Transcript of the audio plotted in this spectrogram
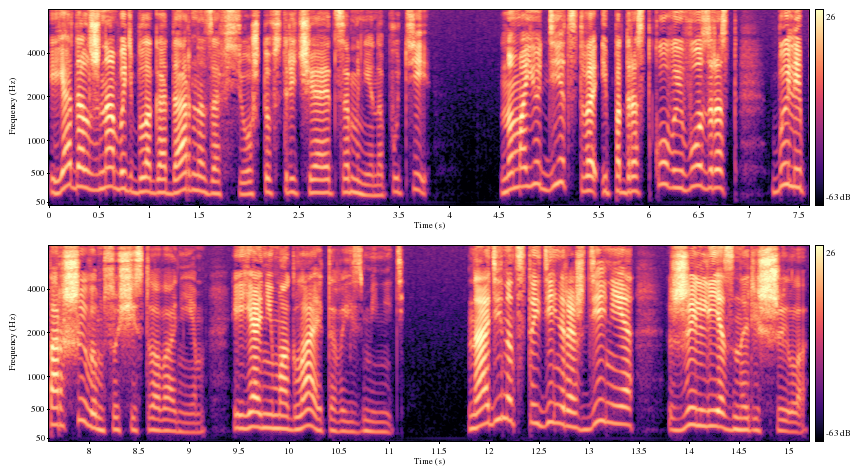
и я должна быть благодарна за все, что встречается мне на пути. Но мое детство и подростковый возраст были паршивым существованием, и я не могла этого изменить. На одиннадцатый день рождения железно решила,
